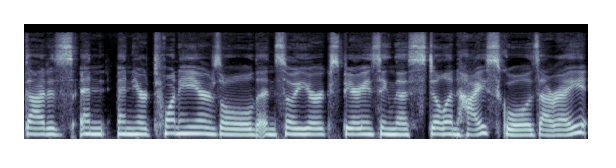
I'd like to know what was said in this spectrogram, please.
that is, and and you're 20 years old, and so you're experiencing this still in high school. Is that right?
